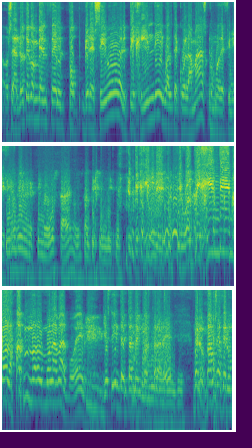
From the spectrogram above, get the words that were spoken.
O sea, ¿no te convence el pop agresivo, el piji indie? Igual te cuela más como definición. Sí, sí, me gusta, ¿eh? Me gusta el pijindi. El pijindi. Igual pijindi mola, mola, mola más. Bueno, yo estoy intentando encontrar, ¿eh? Bueno, vamos a hacer un...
